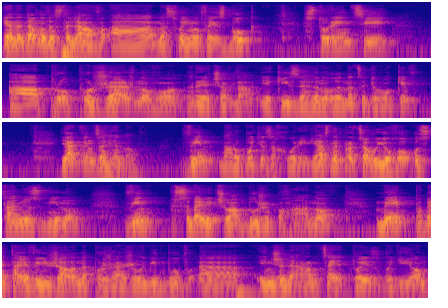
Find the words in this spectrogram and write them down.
Я недавно виставляв а, на своєму Фейсбук сторінці а, про пожежного Ричарда, який загинув 11 років. Як він загинув? Він на роботі захворів. Я з ним працював його останню зміну. Він себе відчував дуже погано. Ми, пам'ятаю, виїжджали на пожежу. Він був е, інженером, це той з водієм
